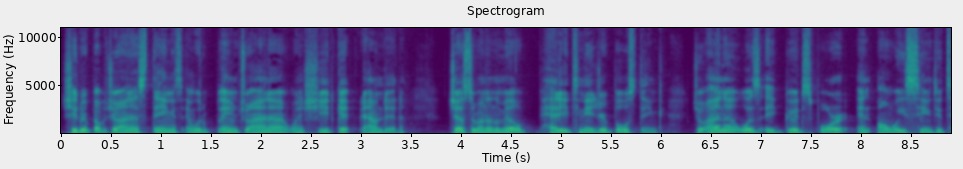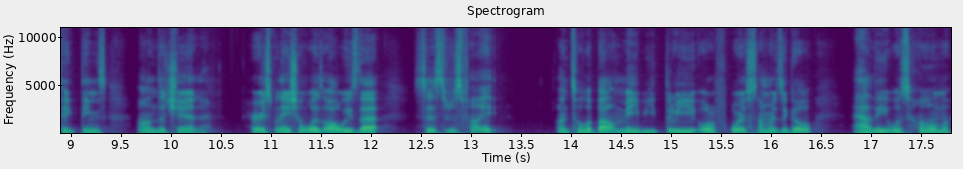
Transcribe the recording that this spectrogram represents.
She'd rip up Joanna's things and would blame Joanna when she'd get grounded. Just a run of the mill petty teenager bull stink. Joanna was a good sport and always seemed to take things on the chin. Her explanation was always that sisters fight. Until about maybe three or four summers ago, Allie was home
